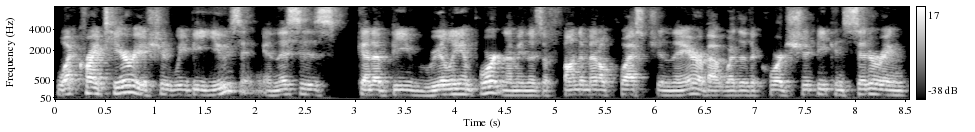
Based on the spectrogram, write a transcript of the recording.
what criteria should we be using? And this is going to be really important. I mean, there's a fundamental question there about whether the court should be considering,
